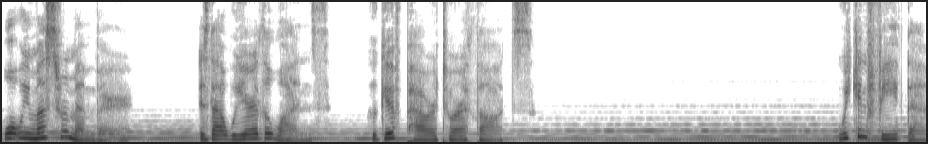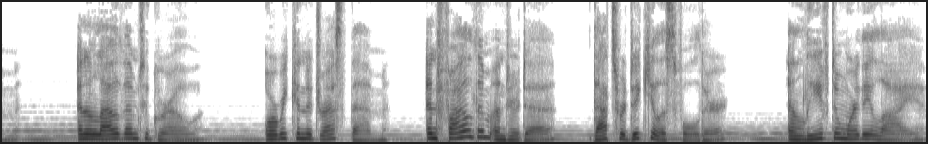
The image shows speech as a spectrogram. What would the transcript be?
What we must remember is that we are the ones who give power to our thoughts. We can feed them and allow them to grow, or we can address them and file them under the That's Ridiculous folder and leave them where they lie.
